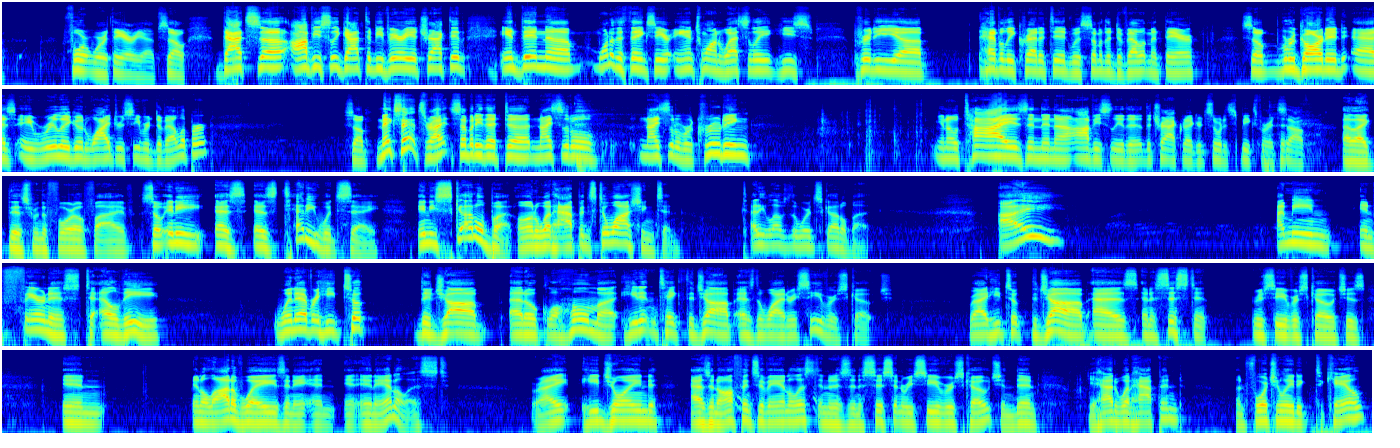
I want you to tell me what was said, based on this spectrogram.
Fort Worth area. So that's uh, obviously got to be very attractive. And then uh, one of the things here, Antoine Wesley, he's pretty uh, heavily credited with some of the development there. So regarded as a really good wide receiver developer. So makes sense, right? Somebody that uh, nice little, nice little recruiting, you know, ties, and then uh, obviously the the track record sort of speaks for itself. I like this from the 405. So any as as Teddy would say, any scuttlebutt on what happens to Washington. Teddy loves the word scuttlebutt. I I mean, in fairness to LD, whenever he took the job at Oklahoma, he didn't take the job as the wide receivers coach. Right? He took the job as an assistant receivers coach is in in a lot of ways an, an, an analyst, right? He joined as an offensive analyst and as an assistant receivers coach. And then you had what happened, unfortunately, to, to Cale,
